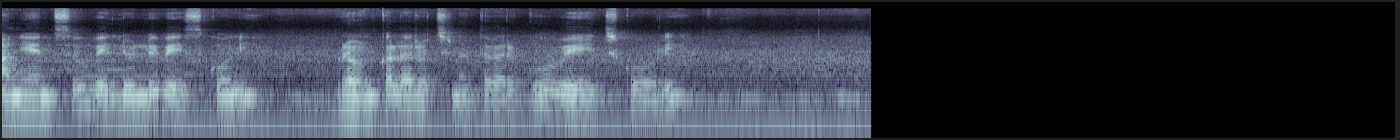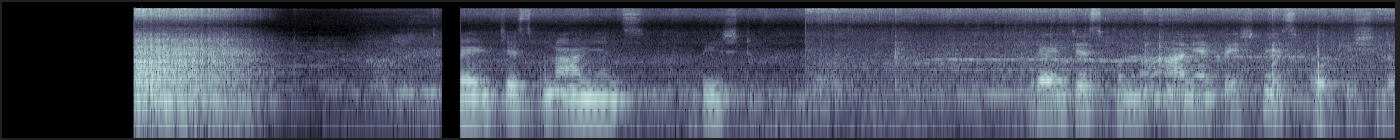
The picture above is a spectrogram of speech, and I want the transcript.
ఆనియన్స్ వెల్లుల్లి వేసుకొని బ్రౌన్ కలర్ వచ్చినంత వరకు వేయించుకోవాలి. గ్రైండ్ చేసుకున్న ఆనియన్స్ పేస్ట్. గ్రైండ్ చేసుకున్న ఆనియన్ పేస్ట్ని వేసుకోవాలి ఫిష్లో.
